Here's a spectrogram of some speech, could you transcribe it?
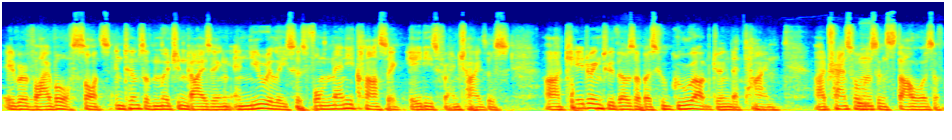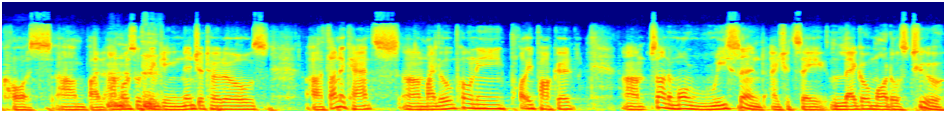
a revival of sorts in terms of merchandising and new releases for many classic 80s franchises, uh, catering to those of us who grew up during that time. Uh, Transformers and Star Wars, of course, um, but I'm also thinking Ninja Turtles, uh, Thundercats, uh, My Little Pony, Polly Pocket. Um, some of the more recent, I should say, Lego models too,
